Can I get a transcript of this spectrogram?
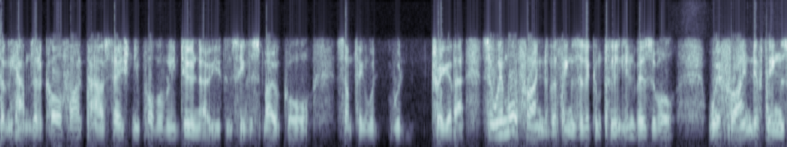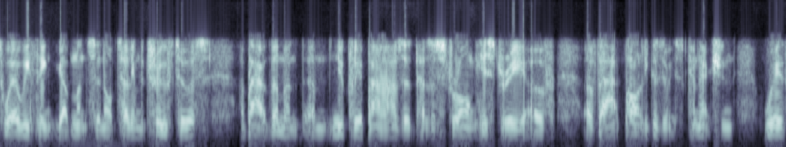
Something happens at a coal-fired power station, you probably do know. You can see the smoke, or something would would trigger that. So we're more frightened of the things that are completely invisible. We're frightened of things where we think governments are not telling the truth to us about them, and um, nuclear power has a has a strong history of of that, partly because of its connection with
